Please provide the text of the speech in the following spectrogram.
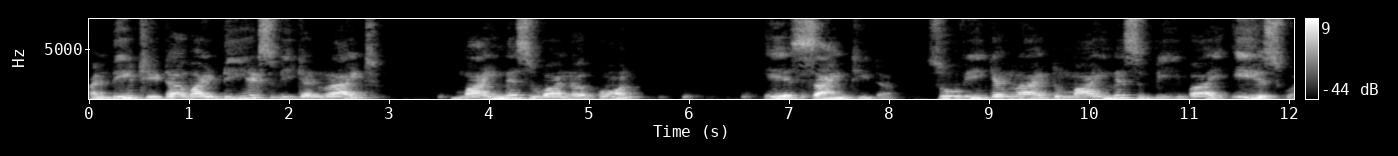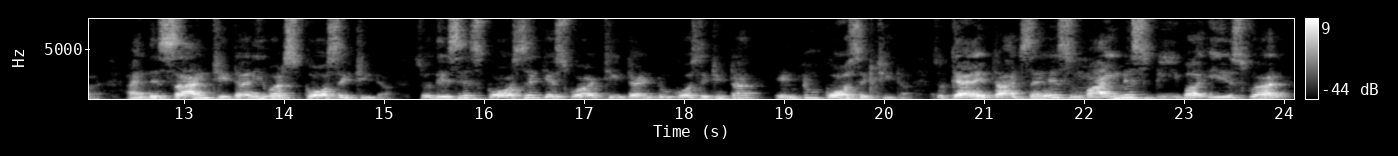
And d theta by dx we can write minus 1 upon a sine theta. So we can write minus b by a square. And this sine theta reverse cosec theta. So this is cosec square theta into cosec theta into cosec theta. So correct answer is minus b by a square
